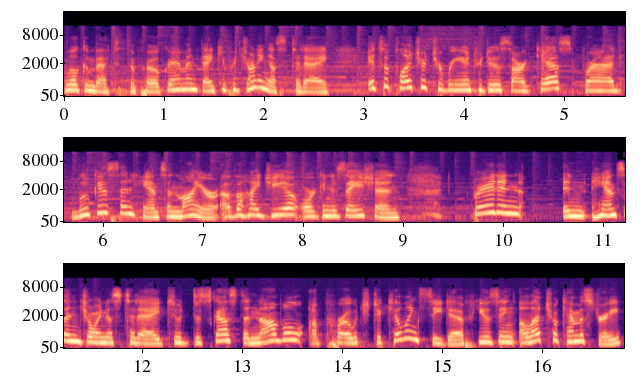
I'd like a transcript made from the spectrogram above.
Welcome back to the program and thank you for joining us today. It's a pleasure to reintroduce our guests, Brad Lucas and Hanson Meyer of the Hygieia organization. Brad and and Hanson join us today to discuss the novel approach to killing C. diff using electrochemistry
